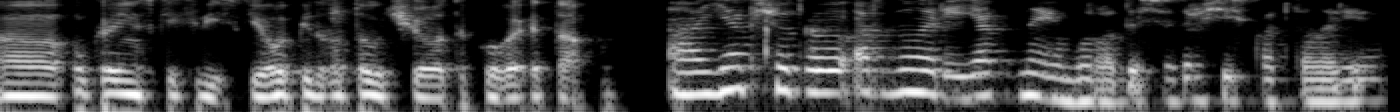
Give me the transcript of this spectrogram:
е, українських військ, його підготовчого такого етапу. А як щодо артилерії, як з нею боротися з російською артилерією?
